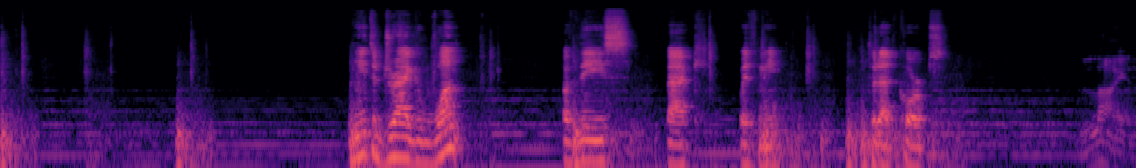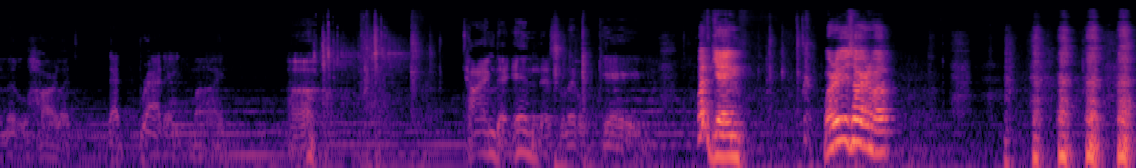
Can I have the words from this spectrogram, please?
I need to drag one of these back with me to that corpse. Little harlot. That brat ain't mine. Huh? Time to end this little game. What game? What are you talking about?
